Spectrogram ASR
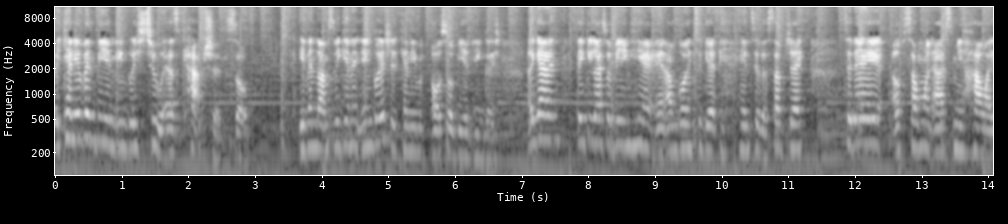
It can even be in English too as captions so even though I'm speaking in English it can even also be in English. Again thank you guys for being here and I'm going to get into the subject. Today of someone asked me how I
